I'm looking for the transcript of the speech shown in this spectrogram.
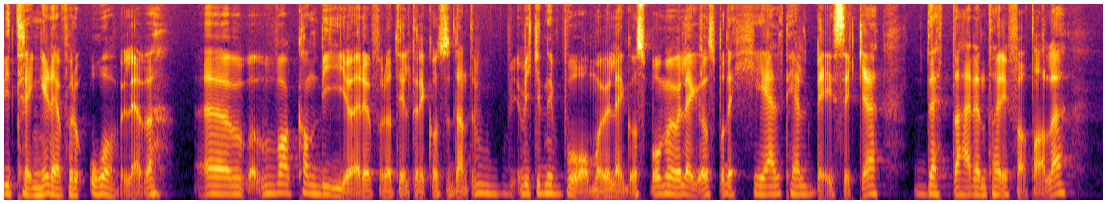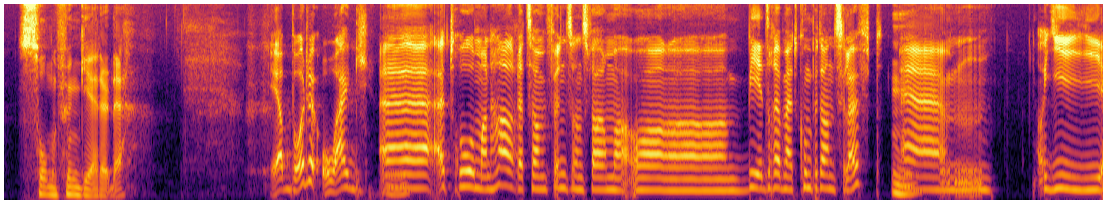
vi trenger det for å overleve. Eh, Hva kan vi gjøre for å tiltrekke oss studenter? Hvilket nivå må vi legge oss på? Må vi legge oss på det helt, helt basice? Dette er en tariffavtale. Sånn fungerer det. Ja, både og. Eh, jeg tror man har et samfunnsansvar med å bidra med et kompetanseløft. Eh, og gi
